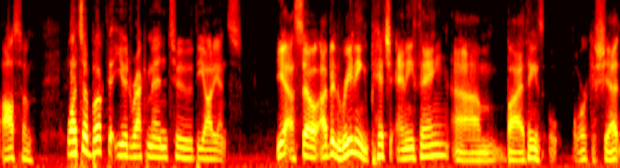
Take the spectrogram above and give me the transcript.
Awesome. What's a book that you'd recommend to the audience? Yeah, so I've been reading Pitch Anything um, by I think it's Orkashett.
